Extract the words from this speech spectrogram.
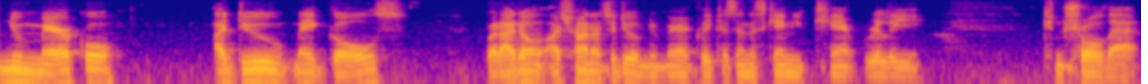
numerical. I do make goals, but I don't. I try not to do them numerically because in this game you can't really control that.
